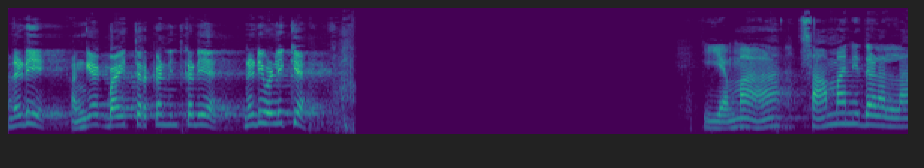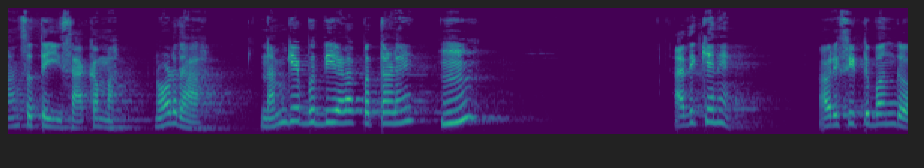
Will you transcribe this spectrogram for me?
ನಡಿ. ಹಂಗೆ ಬಾಯಿ ತರ್ಕೊಂಡು ನಿಂತ್ಕಡೆ. ನಡಿ ಒಳಿಕೆ ಈ ಅಮ್ಮ ಸಾಮಾನ್ಯದಳಲ್ಲ ಅನ್ಸುತ್ತೆ ಈ ಸಾಕಮ್ಮ. ನೋಡ್ದಾ? ನಮಗೆ ಬುದ್ಧಿ ಹೇಳಕ್ ಬತ್ತಾಳೆ? ಹ್ಮ್? ಅದಕ್ಕೇನೆ. ಸಿಟ್ಟು ಬಂದು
